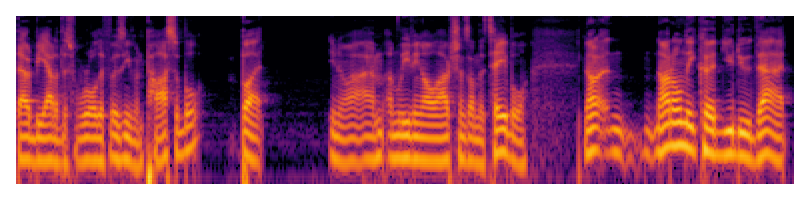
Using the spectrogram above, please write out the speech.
that would be out of this world if it was even possible. But you know, I'm I'm leaving all options on the table. Not not only could you do that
